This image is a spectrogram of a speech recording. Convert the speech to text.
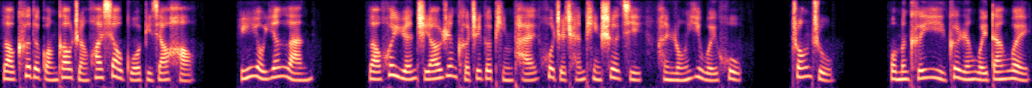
老客的广告转化效果比较好。云有烟蓝，老会员只要认可这个品牌或者产品设计，很容易维护。庄主。我们可以以个人为单位，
